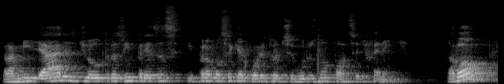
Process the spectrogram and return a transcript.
para milhares de outras empresas e para você que é corretor de seguros não pode ser diferente, tá bom?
